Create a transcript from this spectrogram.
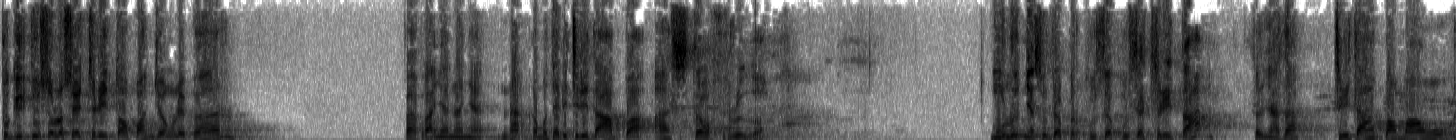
Begitu selesai cerita panjang lebar, bapaknya nanya, nak kamu tadi cerita apa? Astagfirullah. Mulutnya sudah berbusa-busa cerita, ternyata cerita apa mau?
